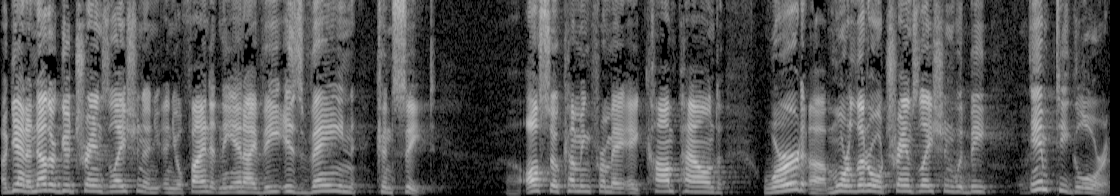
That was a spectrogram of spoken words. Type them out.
Again, another good translation, and, and you'll find it in the NIV, is vain conceit. Uh, also, coming from a, a compound word, uh, more literal translation would be empty glory.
